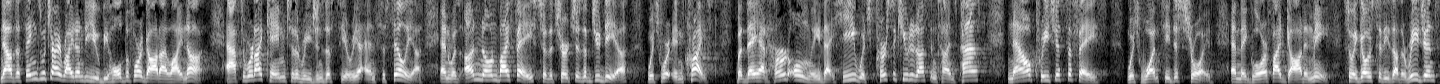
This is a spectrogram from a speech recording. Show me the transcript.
Now the things which I write unto you, behold, before God I lie not. Afterward I came to the regions of Syria and Cilicia, and was unknown by face to the churches of Judea, which were in Christ. But they had heard only that he which persecuted us in times past now preacheth the faith which once he destroyed, and they glorified God in me. So he goes to these other regions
